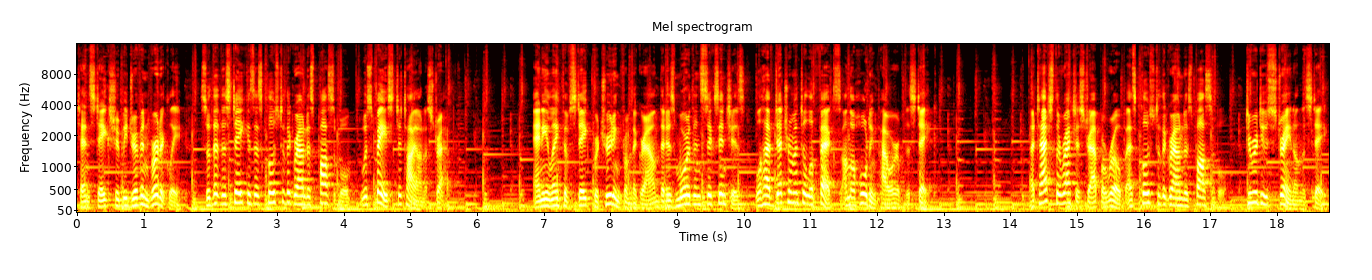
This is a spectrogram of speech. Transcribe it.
Tent stakes should be driven vertically so that the stake is as close to the ground as possible with space to tie on a strap. Any length of stake protruding from the ground that is more than 6 inches will have detrimental effects on the holding power of the stake. Attach the ratchet strap or rope as close to the ground as possible to reduce strain on the stake.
